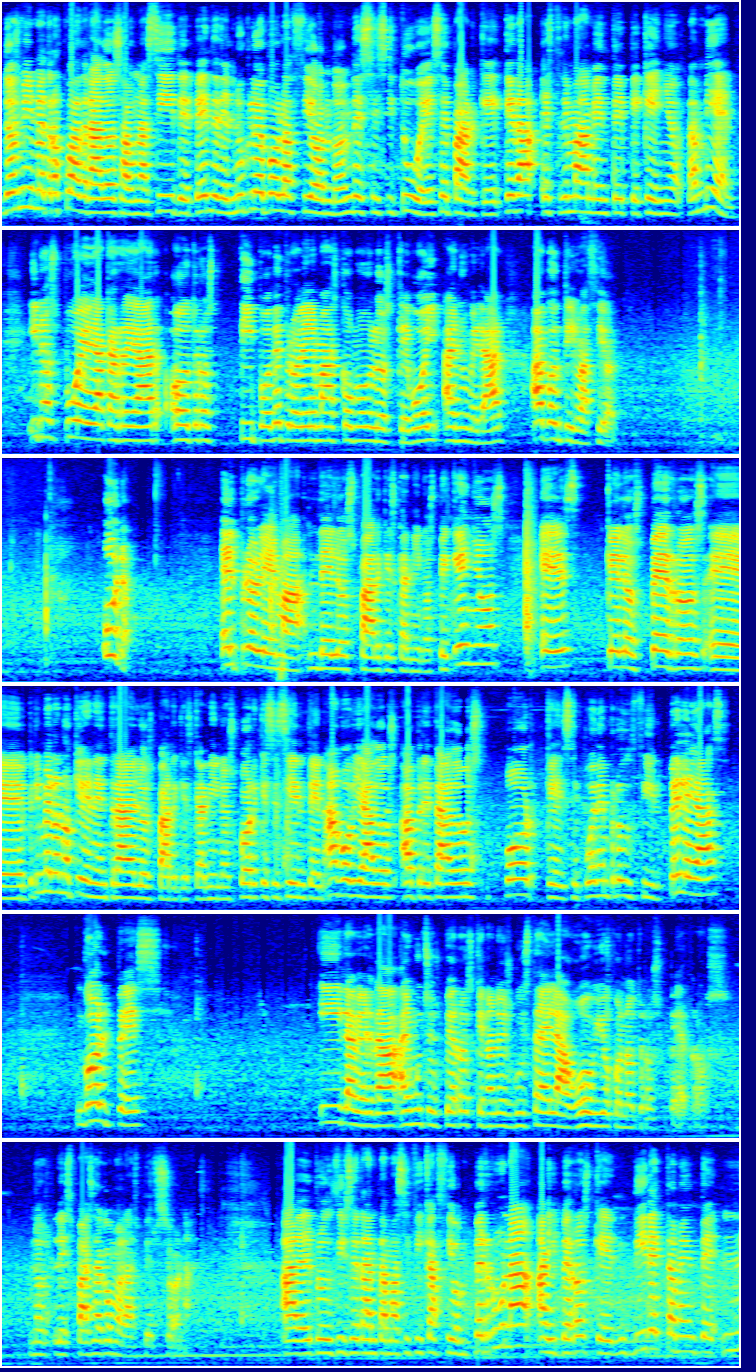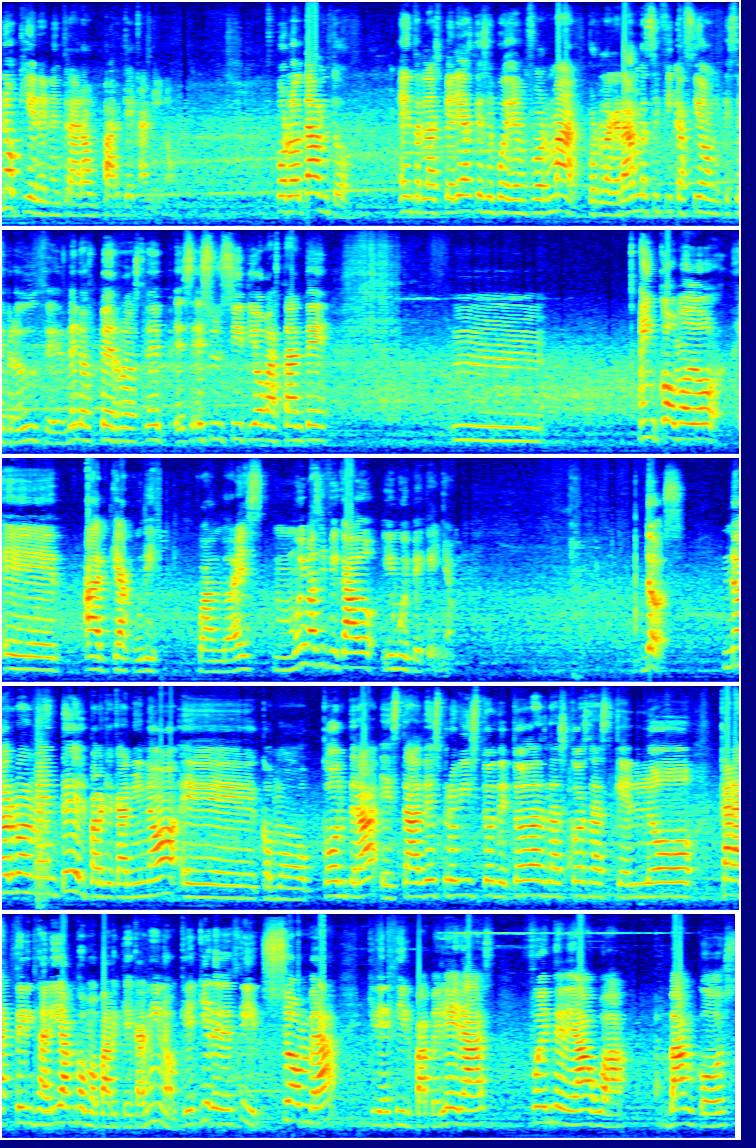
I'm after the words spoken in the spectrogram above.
2.000 metros cuadrados, aún así, depende del núcleo de población donde se sitúe ese parque, queda extremadamente pequeño también y nos puede acarrear otros tipos de problemas como los que voy a enumerar a continuación. 1. El problema de los parques caninos pequeños es que los perros eh, primero no quieren entrar en los parques caninos porque se sienten agobiados, apretados, porque se pueden producir peleas golpes y la verdad hay muchos perros que no les gusta el agobio con otros perros. No, les pasa como a las personas. Al producirse tanta masificación perruna, hay perros que directamente no quieren entrar a un parque canino. Por lo tanto, entre las peleas que se pueden formar por la gran masificación que se produce de los perros, eh, es, un sitio bastante mmm, incómodo eh, al que acudir cuando es muy masificado y muy pequeño. 2. Normalmente el parque canino eh, como contra está desprovisto de todas las cosas que lo caracterizarían como parque canino. ¿Qué quiere decir? Sombra, quiere decir papeleras, fuente de agua, bancos,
